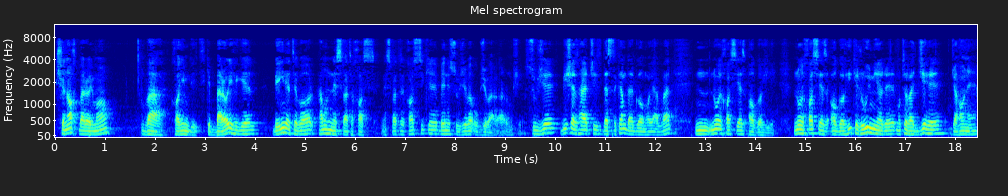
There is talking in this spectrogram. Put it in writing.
شناخت برای ما و خواهیم دید که برای هگل به این اعتبار همون نسبت خاصه نسبت خاصی که بین سوژه و ابژه برقرار میشه. سوژه بیش از هر چیز دست کم در گام های اول نوع خاصی از آگاهیه. نوع خاصی از آگاهی که روی میاره متوجه جهان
